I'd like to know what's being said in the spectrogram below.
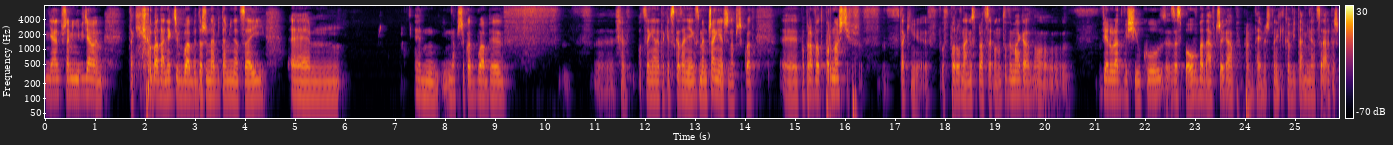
ja przynajmniej nie widziałem takiego badania, gdzie byłaby dożylna witamina C i na przykład byłaby w, w, w, oceniane takie wskazanie jak zmęczenie, czy na przykład poprawy odporności w, w, takim, w, porównaniu z placebo. No to wymaga no, wielu lat wysiłku zespołów badawczych, a pamiętajmy, że to nie tylko witamina C, ale też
